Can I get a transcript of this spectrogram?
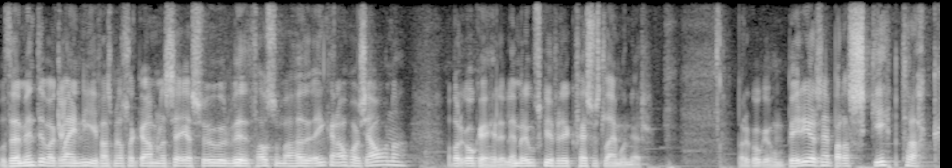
Og þegar myndin var glæn ný fannst mér alltaf gaman að segja sögur við þá sem að hafðu engan áhuga að sjá hana. Og bara ok, heyrðu, leið mér útskrifa fyrir hversu slæm hún er. Bara ok, hún byrjar sem bara skip track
